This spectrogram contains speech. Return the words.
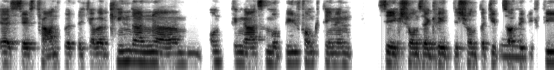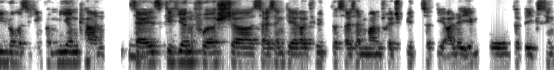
der ist selbst verantwortlich. Aber Kindern ähm, und den ganzen Mobilfunkthemen sehe ich schon sehr kritisch und da gibt es auch mhm. wirklich viel, wo man sich informieren kann, mhm. sei es Gehirnforscher, sei es ein Gerald Hütter, sei es ein Manfred Spitzer, die alle irgendwo unterwegs sind.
